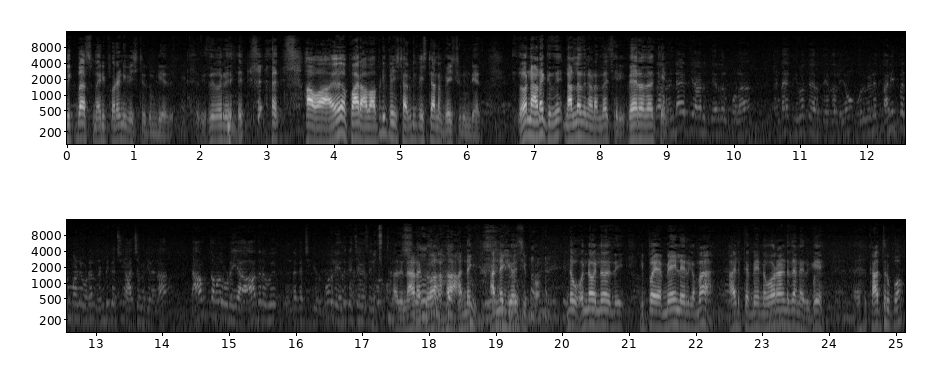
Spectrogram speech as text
பிக் பாஸ் மாதிரி புரணி பேசிட்டு இருக்க முடியாது. இது ஒரு அவ பாரு அவ அப்படி பேசிட்டா அப்படி பேசிட்டா நான் பேசிட்டு இருக்க முடியாது. ஏதோ நடக்குது நல்லது நடந்தா சரி வேற ஏதாவது செயல்படும் அது நடக்கும். அன்னைக்கு அன்னைக்கு யோசிப்போம். இன்னும் ஒன்னும் இன்னும் இப்ப மேல இருக்கமா? அடுத்த மே ஓராண்டு தானே இருக்கு? காத்திருப்போம்.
